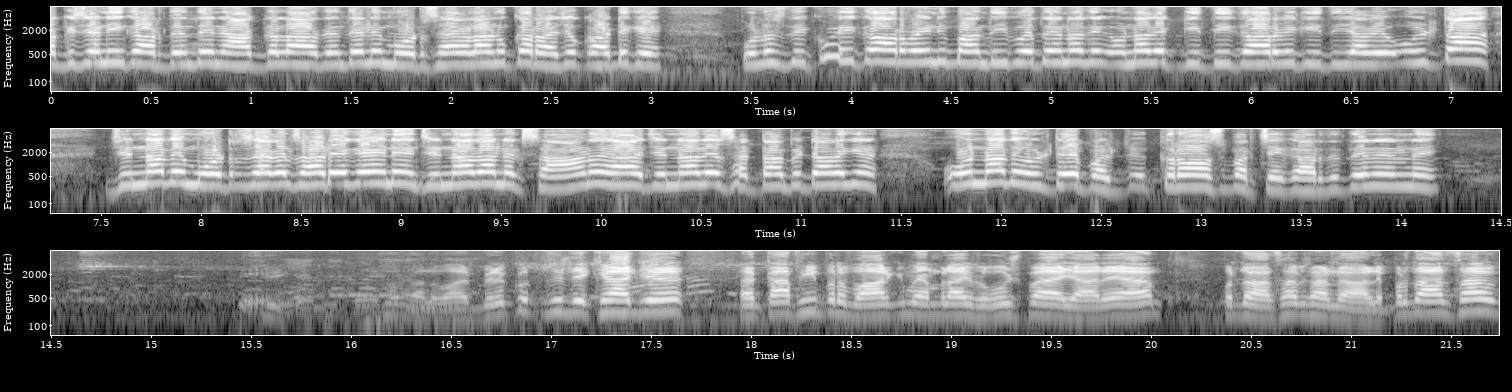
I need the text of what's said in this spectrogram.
ਅੱਗ ਜਣੀ ਕਰ ਦਿੰਦੇ ਨੇ, ਅੱਗ ਲਾ ਦਿੰਦੇ ਨੇ ਮੋਟਰਸਾਈਕਲਾਂ ਨੂੰ ਘਰਾਂ ਚੋਂ ਕੱਢ ਕੇ। ਪੁਲਿਸ ਦੀ ਕੋਈ ਕਾਰਵਾਈ ਨਹੀਂ ਬੰਦੀ ਪਈ ਤੇ ਇਹਨਾਂ ਦੇ ਉਹਨਾਂ ਦੇ ਕੀਤੀ ਕਾਰਵਾਈ ਕੀਤੀ ਜਾਵੇ। ਉਲਟਾ ਜਿਨ੍ਹਾਂ ਦੇ ਮੋਟਰਸਾਈਕਲ ਸਾੜੇ ਗਏ ਨੇ, ਜਿਨ੍ਹਾਂ ਦਾ ਨੁਕਸਾਨ ਹੋਇਆ, ਜਿਨ੍ਹਾਂ ਦੇ ਸੱਟਾਂ ਪਿੱਟਾਂ ਲੱਗੀਆਂ, ਉਹਨਾਂ ਦੇ ਉਲਟੇ ਪਲਟੇ ਕ੍ਰਾਸ ਪਰਚੇ ਕਰ ਦਿੱਤੇ ਨੇ ਇਹਨਾਂ ਨੇ। ਧੰਨਵਾਦ। ਬਿਲਕੁਲ ਤੁਸੀਂ ਦੇਖਿਆ ਅੱਜ ਅ, ਕਾਫੀ ਪਰਿਵਾਰਕ ਮੈਂਬਰਾਂ 'ਚ ਰੋਸ਼ ਪਾਇਆ ਜਾ ਰਿਹਾ। ਪ੍ਰਧਾਨ ਸਾਹਿਬ ਸਾਡੇ ਨਾਲ ਨੇ। ਪ੍ਰਧਾਨ ਸਾਹਿਬ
